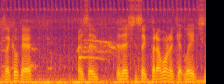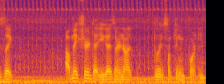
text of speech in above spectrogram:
She's like, okay. I said, and then she's like, but I want to get laid. She's like, I'll make sure that you guys are not doing something important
